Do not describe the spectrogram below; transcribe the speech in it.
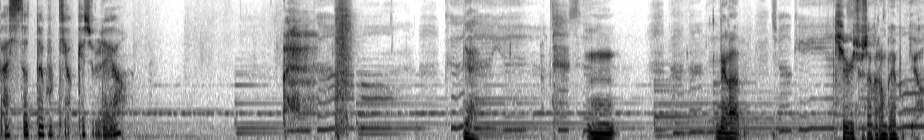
맛있었다고 기억해 줄래요? 예. 음, 내가 기억의 조작을 한번 해볼게요.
